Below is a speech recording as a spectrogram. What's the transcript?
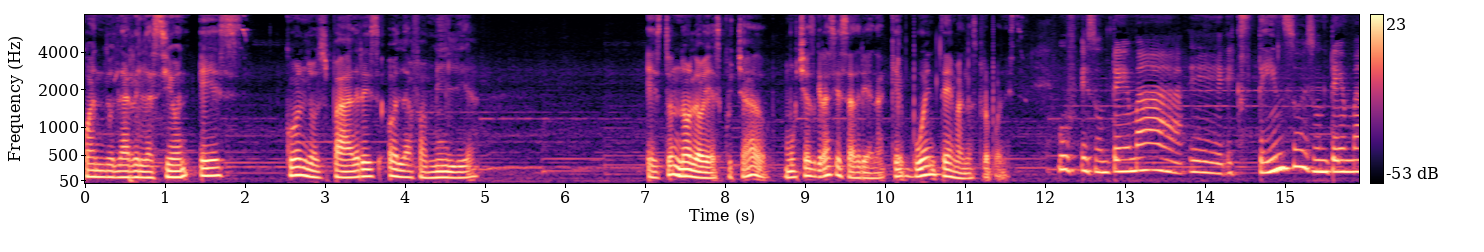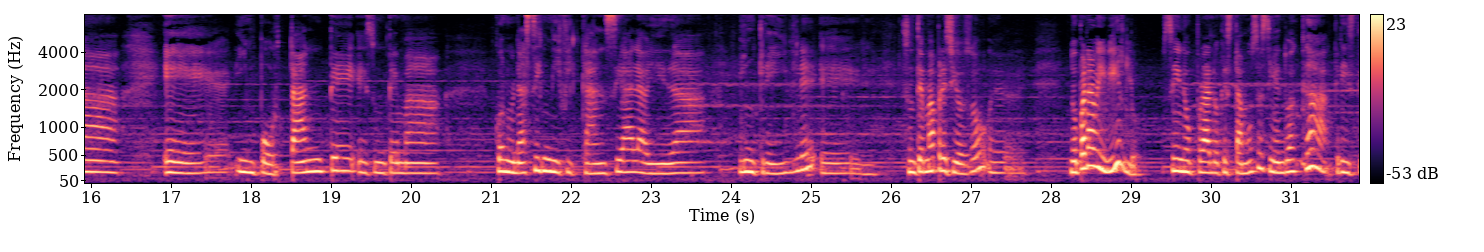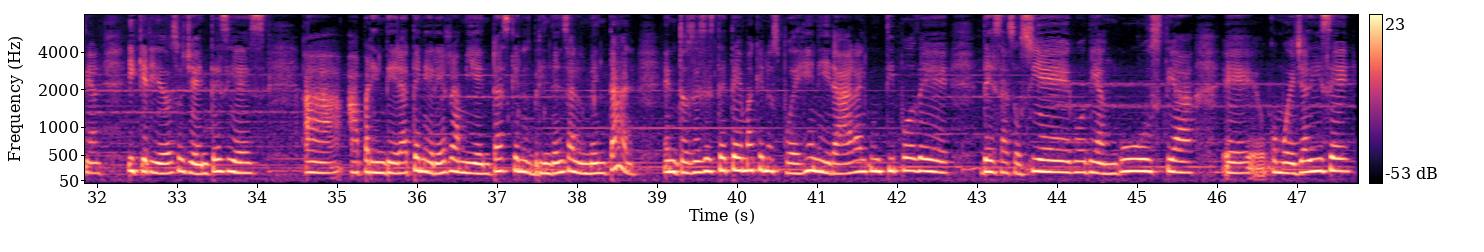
cuando la relación es con los padres o la familia, esto no lo había escuchado. Muchas gracias Adriana, qué buen tema nos propones. Uf, es un tema eh, extenso, es un tema eh, importante, es un tema con una significancia a la vida increíble, eh, es un tema precioso, eh, no para vivirlo, sino para lo que estamos haciendo acá, Cristian y queridos oyentes, y es aprender a tener herramientas que nos brinden salud mental. Entonces este tema que nos puede generar algún tipo de desasosiego, de angustia, eh, como ella dice,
